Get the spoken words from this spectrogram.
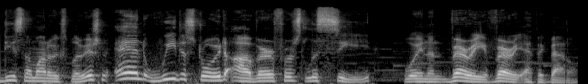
decent amount of exploration and we destroyed our very first l'Cie in a very, very epic battle.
